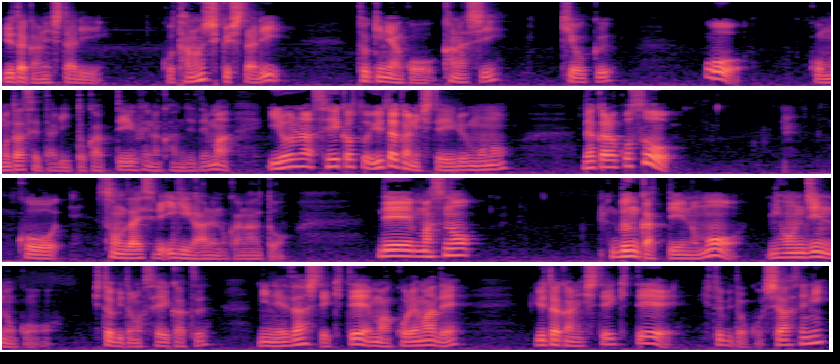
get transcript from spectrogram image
豊かにしたりこう楽しくしたり時にはこう悲しい記憶をこう持たせたりとかっていう風な感じでまあいろんな生活を豊かにしているもの。だからこそこう存在する意義があるのかなと。でマスの文化っていうのも日本人のこう人々の生活に根ざしてきて、まあ、これまで豊かにしてきて人々をこう幸せに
